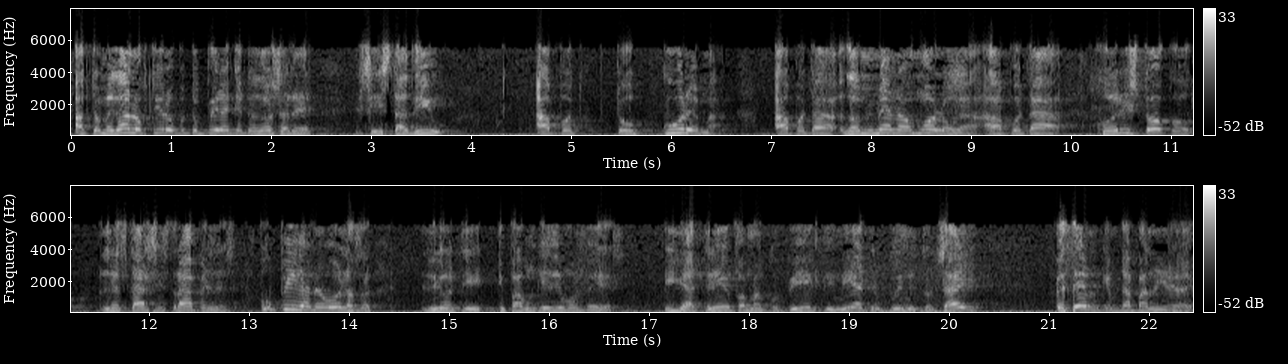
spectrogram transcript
Από το μεγάλο κτίριο που το πήραν και το δώσανε στη σταδίου. Από το κούρεμα. Από τα δομημένα ομόλογα. Από τα χωρίς τόκο λεφτά στις τράπεζες. Πού πήγανε όλα αυτά; Διότι υπάρχουν και δύο μορφίες. Οι γιατροί, οι φαρμακοποιοί, οι κτηνίατροι που είναι το τσάι πεθαίνουν και μετά πάνε, για-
